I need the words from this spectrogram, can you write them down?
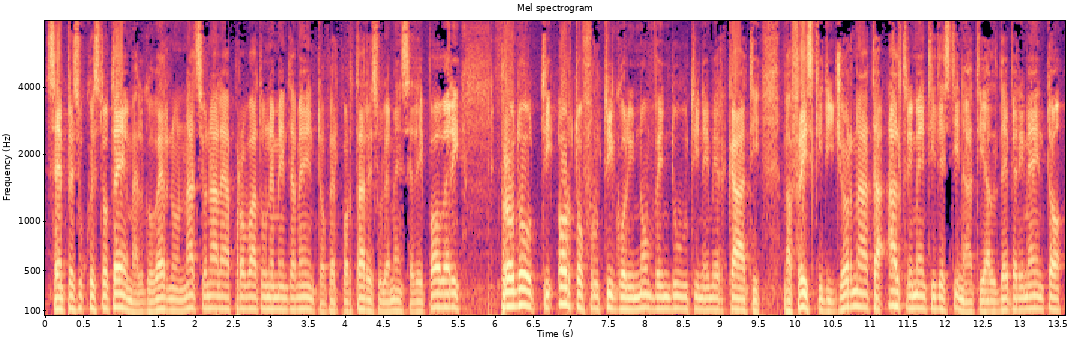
Sempre su questo tema il governo nazionale ha approvato un emendamento per portare sulle mense dei poveri prodotti ortofrutticoli non venduti nei mercati ma freschi di giornata altrimenti destinati al deperimento.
